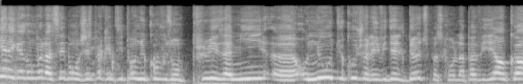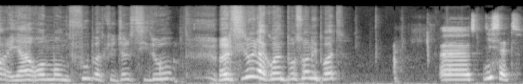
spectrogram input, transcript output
Ok les gars, donc voilà, c'est bon, j'espère que les petits plans du coup vous ont plu les amis. Euh, nous du coup je vais aller vider le Dutch parce qu'on l'a pas vidé encore et il y a un rendement de fou parce que déjà le silo... Euh, le silo il a combien de pourcents les potes? Euh, 17.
